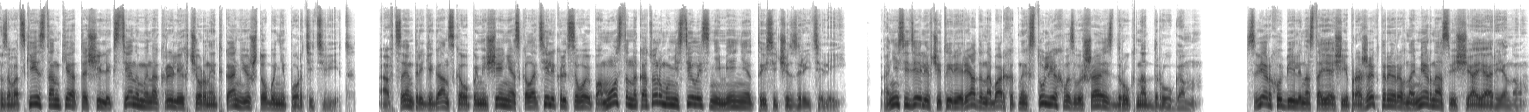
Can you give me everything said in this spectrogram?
Заводские станки оттащили к стенам и накрыли их черной тканью, чтобы не портить вид. А в центре гигантского помещения сколотили кольцевой помост, на котором уместилось не менее тысячи зрителей. Они сидели в четыре ряда на бархатных стульях, возвышаясь друг над другом. Сверху били настоящие прожекторы, равномерно освещая арену.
